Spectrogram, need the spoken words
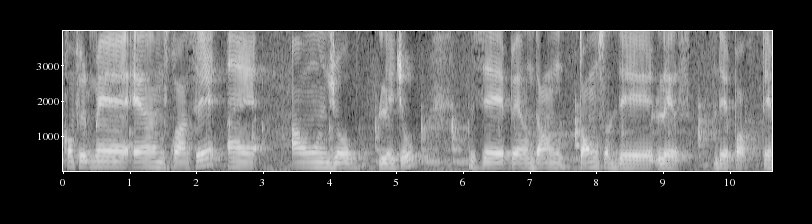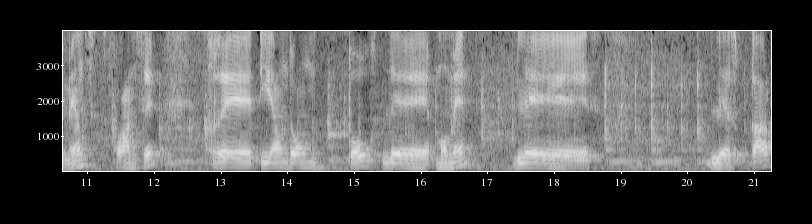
confirmé en français à un jour le jour. Cependant, de les départements français retiendront pour le moment les les cas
